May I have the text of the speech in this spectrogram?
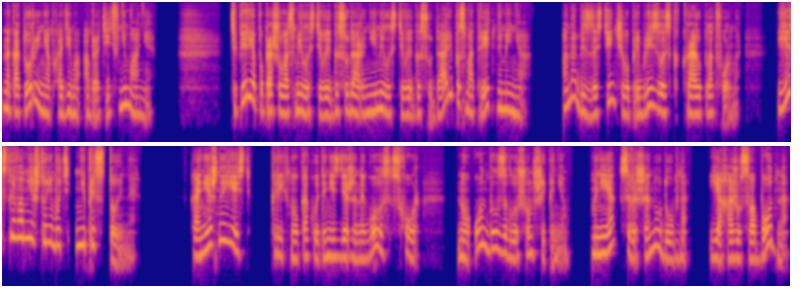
на который необходимо обратить внимание. Теперь я попрошу вас, милостивые государыни и милостивые государи, посмотреть на меня». Она беззастенчиво приблизилась к краю платформы. «Есть ли во мне что-нибудь непристойное?» «Конечно, есть», — крикнул какой-то несдержанный голос с хор, но он был заглушен шиканьем. «Мне совершенно удобно. Я хожу свободно».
